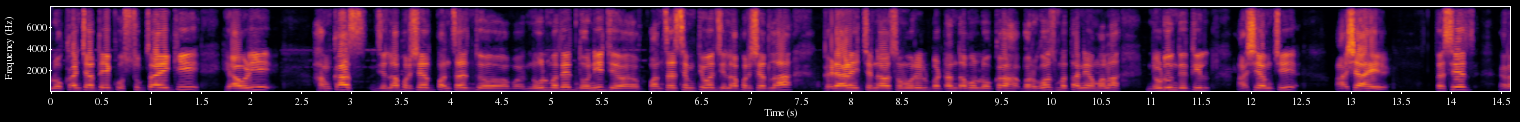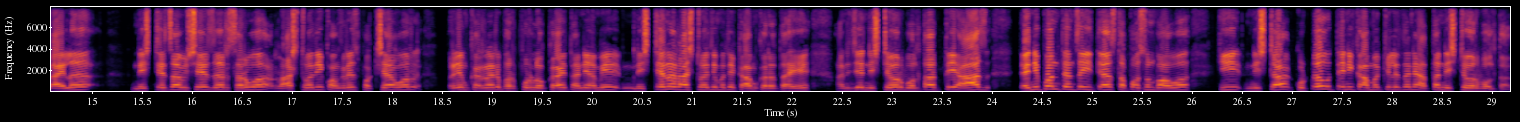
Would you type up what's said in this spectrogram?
लोकांच्यात एक उत्सुकता आहे की ह्यावेळी हमखास जिल्हा परिषद पंचायत नूलमध्ये दोन्ही ज पंचायत समिती व जिल्हा परिषदला घड्याळ चिन्हासमोरील बटन दाबून लोक भरघोस मताने आम्हाला निवडून देतील अशी आमची आशा आहे. तसेच राहिलं निष्ठेचा विषय जर सर्व राष्ट्रवादी काँग्रेस पक्षावर प्रेम करणारे भरपूर लोक आहेत आणि आम्ही निष्ठेनं राष्ट्रवादीमध्ये काम करत आहे आणि जे निष्ठेवर बोलतात ते आज त्यांनी पण त्यांचा इतिहास तपासून पाहावं की निष्ठा कुठं त्यांनी कामं केले आणि आता निष्ठेवर बोलतात.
